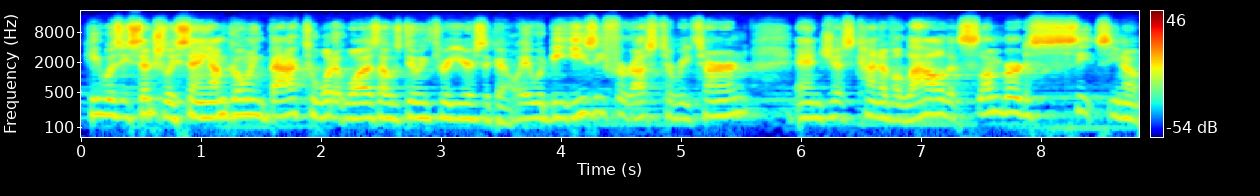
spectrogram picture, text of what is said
He was essentially saying, I'm going back to what it was I was doing three years ago. It would be easy for us to return and just kind of allow that slumber to see, you know,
